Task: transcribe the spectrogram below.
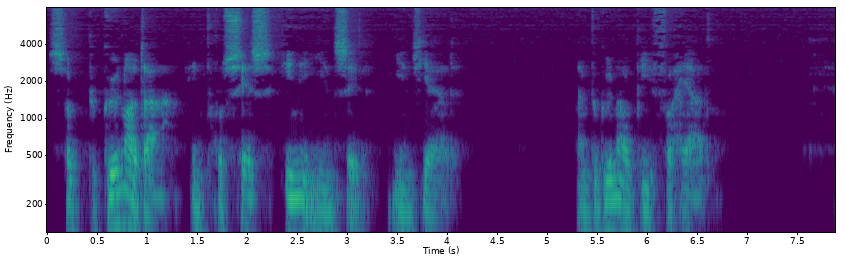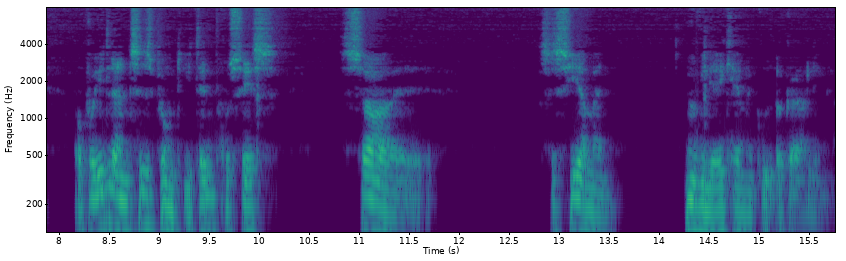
så begynder der en proces inde i en selv, i ens hjerte. Man begynder at blive forhærdet. Og på et eller andet tidspunkt i den proces, så, øh, så siger man, nu vil jeg ikke have med Gud at gøre længere.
